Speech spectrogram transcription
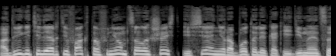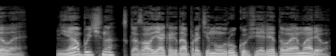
а двигателей артефактов в нем целых шесть, и все они работали как единое целое. «Необычно», — сказал я, когда протянул руку фиолетовая Марио.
